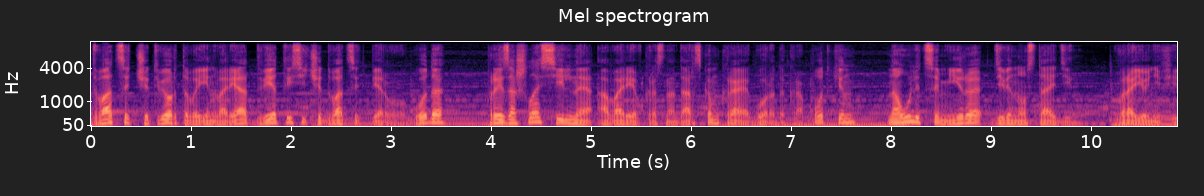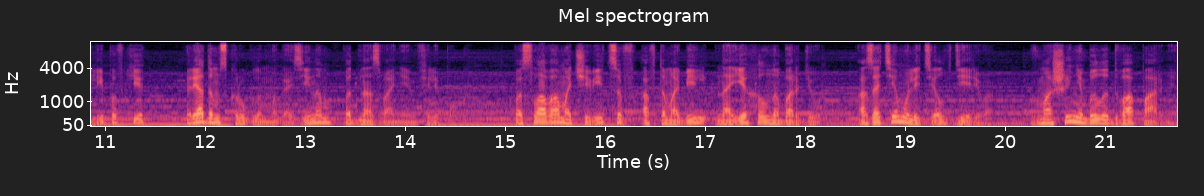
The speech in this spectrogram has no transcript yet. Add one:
24 января 2021 года произошла сильная авария в Краснодарском крае города Кропоткин на улице Мира, 91, в районе Филипповки, рядом с круглым магазином под названием «Филиппок». По словам очевидцев, автомобиль наехал на бордюр, а затем улетел в дерево. В машине было два парня,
